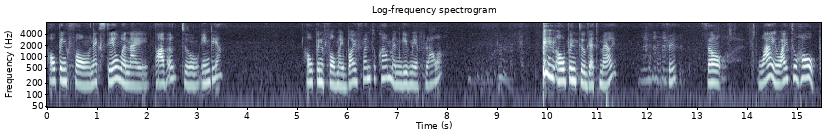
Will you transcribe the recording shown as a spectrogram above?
hoping for next year when I travel to India, hoping for my boyfriend to come and give me a flower, hoping to get married. See? So why? Why to hope?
